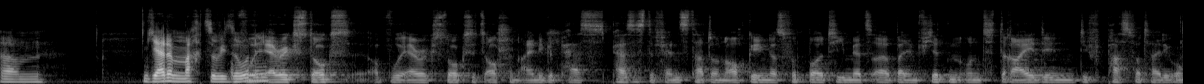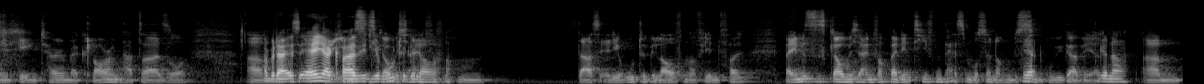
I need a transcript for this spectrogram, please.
Ähm, ja, der macht sowieso obwohl nicht. Eric Stokes, obwohl Eric Stokes jetzt auch schon einige Pass, Passes defensed hatte und auch gegen das Footballteam jetzt äh, bei dem vierten und drei den, die Passverteidigung gegen Terry McLaurin hatte. Also, ähm, Aber da ist er ja quasi die Route gelaufen. Ein, da ist er die Route gelaufen auf jeden Fall. Bei ihm ist es, glaube ich, einfach bei den tiefen Pässen muss er noch ein bisschen ja, ruhiger werden. Genau. Ähm,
